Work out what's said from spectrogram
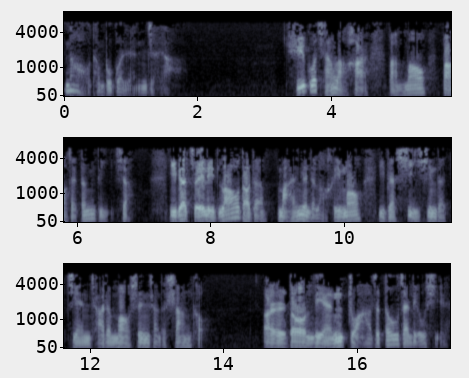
闹腾不过人家呀。徐国强老汉把猫抱在灯底下，一边嘴里唠叨着埋怨着老黑猫，一边细心的检查着猫身上的伤口，耳朵、脸、爪子都在流血。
